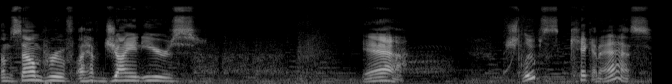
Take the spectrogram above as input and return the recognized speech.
I'm soundproof. I have giant ears. Yeah. Schloops is kicking ass.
